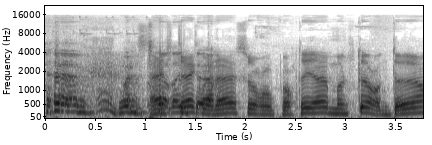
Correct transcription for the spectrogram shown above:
Monster Hashtag Hunter. voilà, se reporter à Monster Hunter.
